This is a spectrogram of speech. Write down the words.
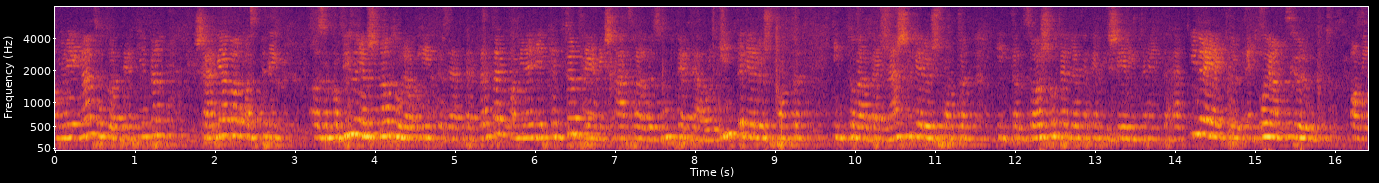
ami még látható a térképen, sárgában, az pedig azok a bizonyos Natura 2000 területek, amin egyébként több helyen is áthalad az út, például itt egy erős ponton, itt tovább egy másik erős ponton, itt az alsó területeket is érinteni. Tehát idejegyű egy olyan körút, ami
